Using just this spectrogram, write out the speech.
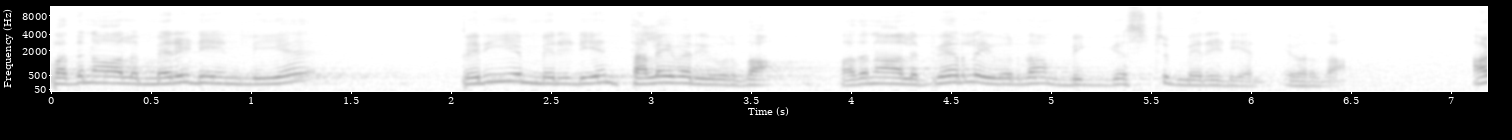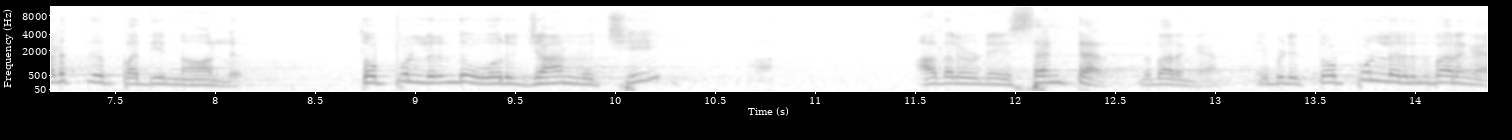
பதினாலு மெரிடியன்லேயே பெரிய மெரிடியன் தலைவர் இவர் தான் பதினாலு பேரில் இவர் தான் பிக்கெஸ்ட் மெரிடியன் இவர் தான் அடுத்து பதினாலு. தொப்புலேருந்து ஒரு ஜான் வச்சு அதனுடைய சென்டர் இது பாருங்க. இப்படி தொப்புள்ள இருந்து பாருங்க.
